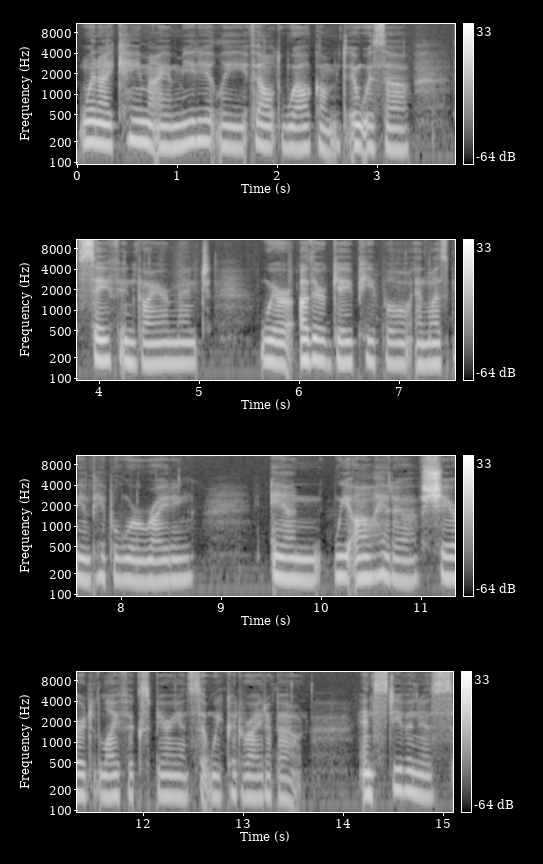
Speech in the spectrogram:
when I came, I immediately felt welcomed. It was a safe environment where other gay people and lesbian people were writing, and we all had a shared life experience that we could write about. And Steven is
